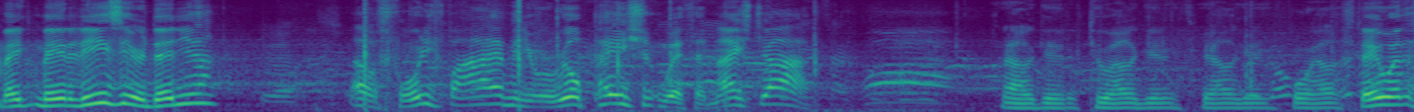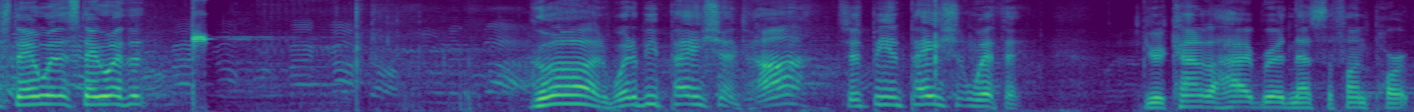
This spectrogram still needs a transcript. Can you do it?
Make, made it easier, didn't you? That was 45, and you were real patient with it. Nice job. Alligator, two alligator, three alligator, four alligator. Stay with it, stay with it, stay with it. Good. Way to be patient, huh? Just being patient with it. You're kind of the hybrid, and that's the fun part,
